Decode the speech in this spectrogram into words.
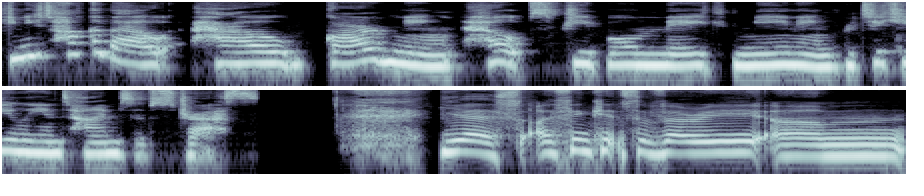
Can you talk about how gardening helps people make meaning, particularly in times of stress? Yes, I think it's a very, um,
